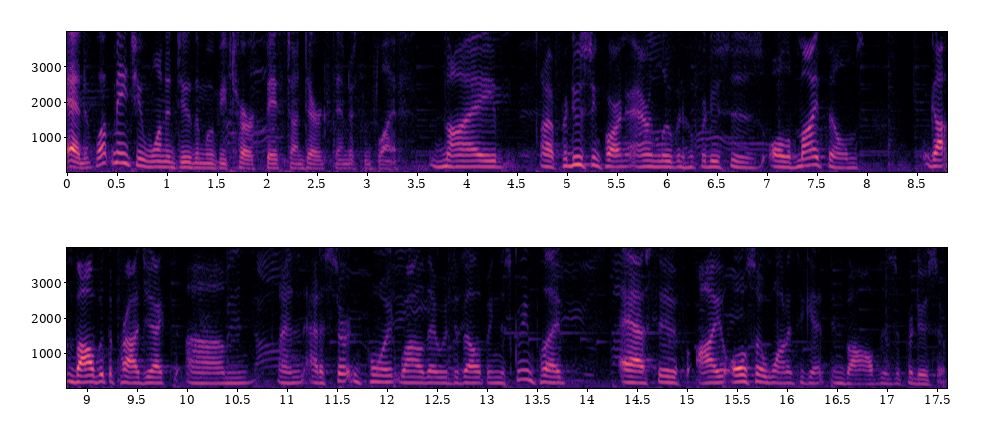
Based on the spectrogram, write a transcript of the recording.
Ed, what made you want to do the movie Turk based on Derek Sanderson's life? My uh, producing partner, Aaron Lubin, who produces all of my films, got involved with the project, um, and at a certain point while they were developing the screenplay, asked if I also wanted to get involved as a producer.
